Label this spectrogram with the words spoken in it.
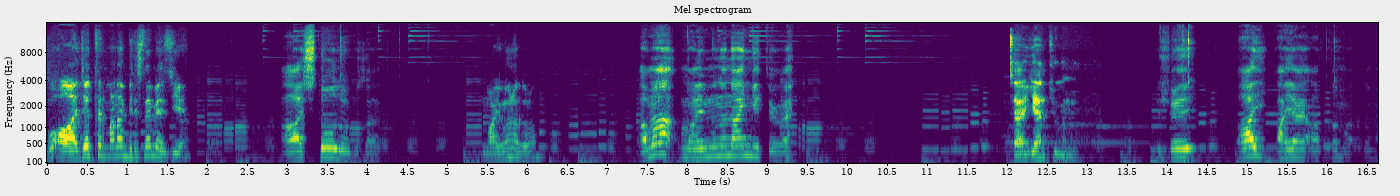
Bu ağaca tırmanan birisine benziyor. Ağaçta olur bu zaten. Maymun o zaman. Ama maymunun hangi türü? Sergen türü mü? Şöyle ay ay ay atlama atlama.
